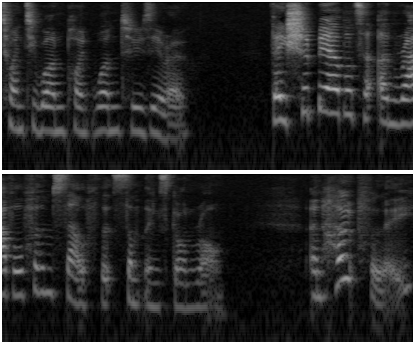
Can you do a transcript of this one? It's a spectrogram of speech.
21.120? They should be able to unravel for themselves that something's gone wrong. And hopefully,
